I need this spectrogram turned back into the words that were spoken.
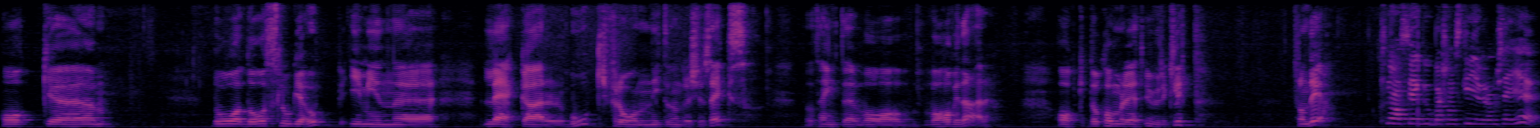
Och ehm, då, då slog jag upp i min eh, läkarbok från 1926. Och tänkte vad, vad har vi där? Och då kommer det ett urklipp från det. Knasiga gubbar som skriver om tjejer.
